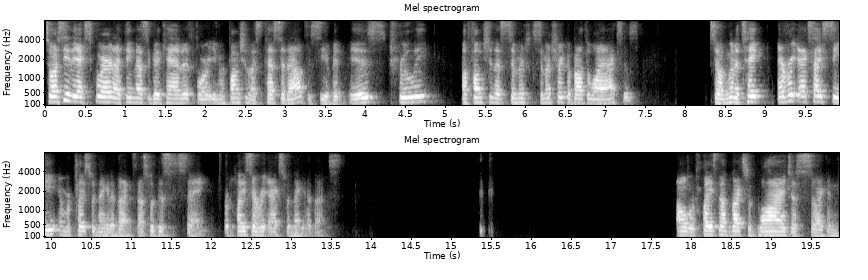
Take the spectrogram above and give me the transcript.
So I see the x squared, I think that's a good candidate for even function. Let's test it out to see if it is truly a function that's symmet- symmetric about the y-axis. So I'm gonna take every x I see and replace with negative x. That's what this is saying. Replace every x with negative x. I'll replace of x with y just so I can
